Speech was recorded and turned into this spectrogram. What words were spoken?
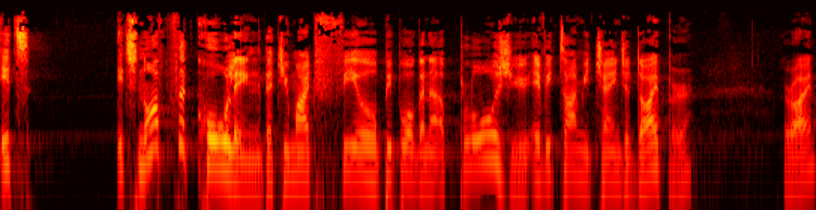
It's it's not the calling that you might feel people are going to applaud you every time you change a diaper, right?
